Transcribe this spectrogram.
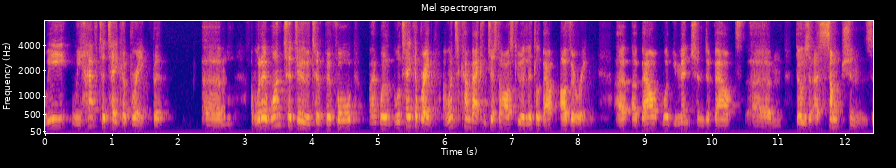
We we have to take a break, but um, what I want to do to before we'll, we'll take a break. I want to come back and just ask you a little about othering uh, about what you mentioned about um, those assumptions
